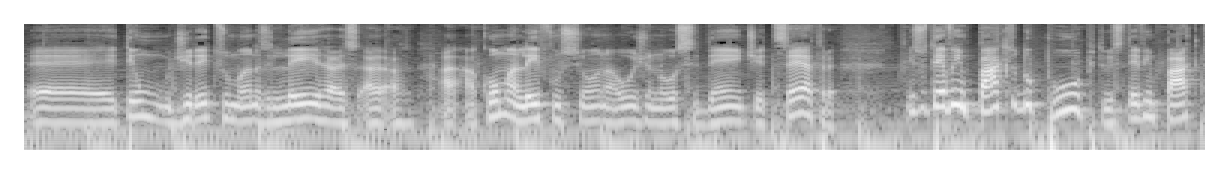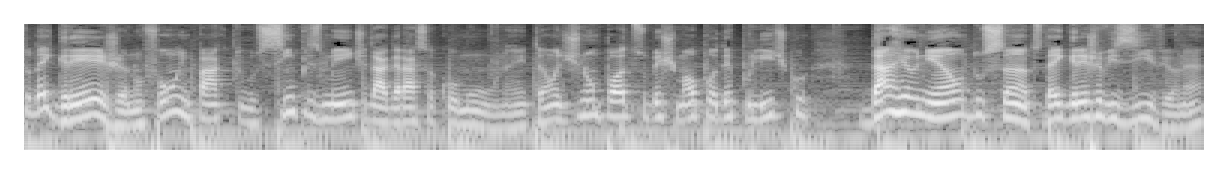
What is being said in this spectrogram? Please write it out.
é, tem um, direitos humanos, lei, a, a, a, como a lei funciona hoje no Ocidente, etc. Isso teve impacto do púlpito, isso teve impacto da igreja, não foi um impacto simplesmente da graça comum. Né? Então a gente não pode subestimar o poder político da reunião dos santos, da igreja visível. Né?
